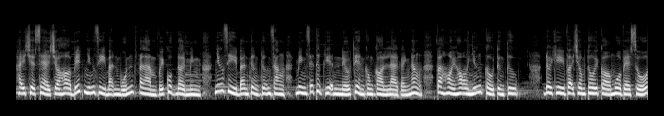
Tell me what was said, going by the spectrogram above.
Hãy chia sẻ cho họ biết những gì bạn muốn và làm với cuộc đời mình, những gì bạn tưởng tượng rằng mình sẽ thực hiện nếu tiền không còn là gánh nặng và hỏi họ những câu tương tự. Đôi khi vợ chồng tôi có mua vé số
